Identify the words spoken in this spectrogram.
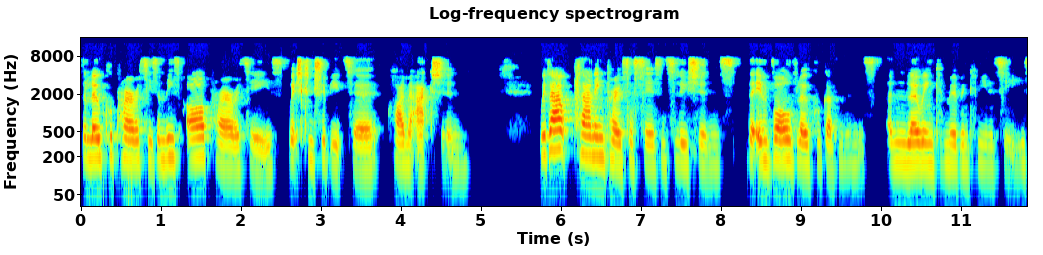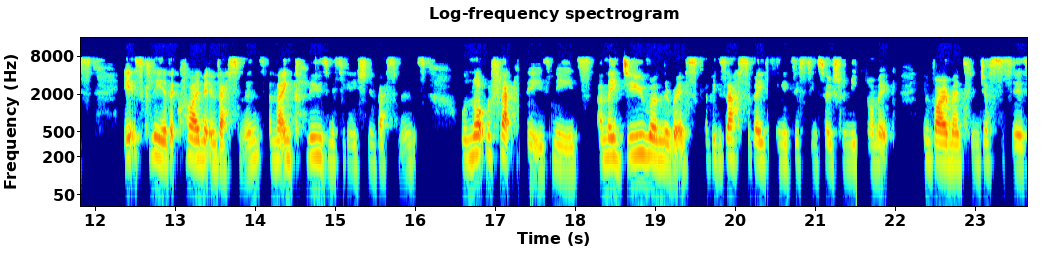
the local priorities, and these are priorities which contribute to climate action. Without planning processes and solutions that involve local governments and low income urban communities, it's clear that climate investments, and that includes mitigation investments, will not reflect these needs, and they do run the risk of exacerbating existing social and economic environmental injustices.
